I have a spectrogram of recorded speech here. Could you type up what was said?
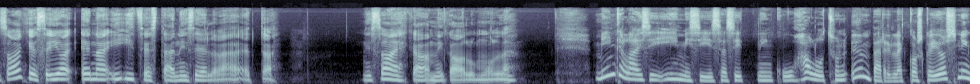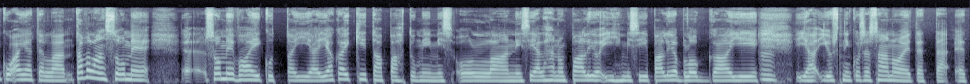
Se oikeasti ei ole enää itsestään niin selvää, että niin se on ehkä mikä on ollut mulle minkälaisia ihmisiä sä sitten niinku haluat sun ympärille? Koska jos niinku ajatellaan tavallaan some, äh, somevaikuttajia ja kaikki tapahtumia, missä ollaan, niin siellähän on paljon ihmisiä, paljon bloggaajia. Mm. Ja just niin kuin sä sanoit, että et,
